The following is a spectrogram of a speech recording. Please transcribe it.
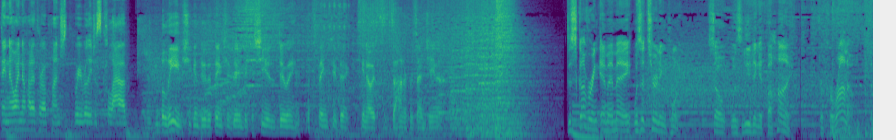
They know I know how to throw a punch. We really just collab. You believe she can do the thing she's doing because she is doing the thing she's doing. You know, it's, it's 100% Gina. Discovering MMA was a turning point, so was leaving it behind. For Carano, The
